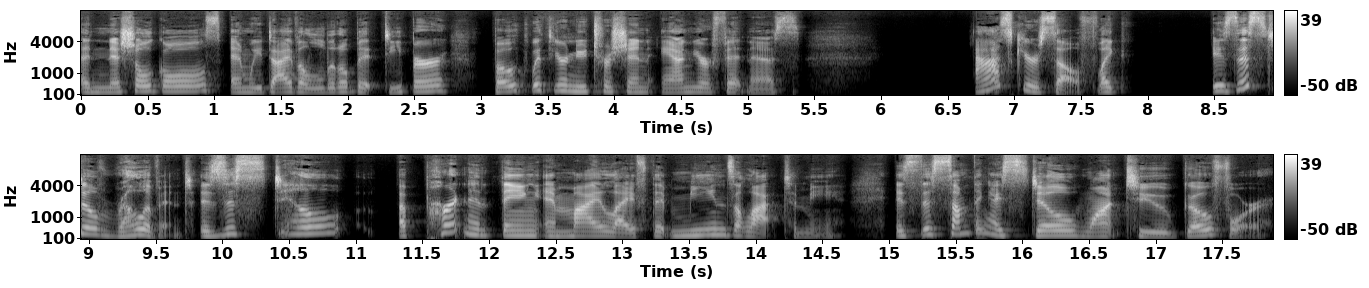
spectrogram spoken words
initial goals and we dive a little bit deeper, both with your nutrition and your fitness, ask yourself, like, is this still relevant? Is this still a pertinent thing in my life that means a lot to me? Is this something I still want to go for?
